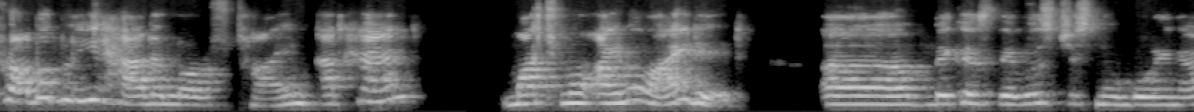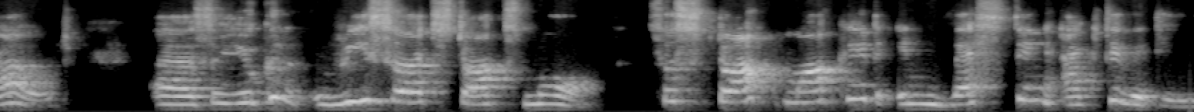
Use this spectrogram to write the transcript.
probably had a lot of time at hand, much more, I know I did, uh, because there was just no going out. Uh, so you could research stocks more. So stock market investing activity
